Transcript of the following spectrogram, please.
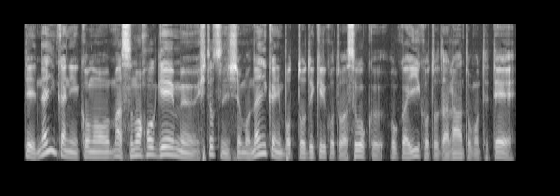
で何かにこの、まあ、スマホゲーム一つにしても何かに没頭できることはすごく僕はいいことだなと思ってて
